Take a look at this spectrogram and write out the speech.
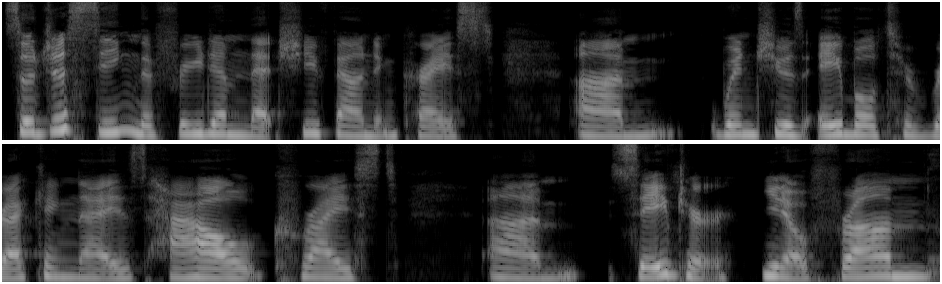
So just seeing the freedom that she found in Christ um, when she was able to recognize how Christ um, saved her, you know, from yeah.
